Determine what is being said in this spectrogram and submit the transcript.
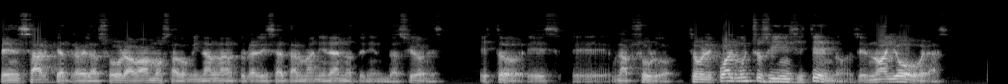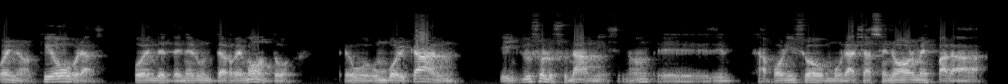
pensar que a través de las obras vamos a dominar la naturaleza de tal manera no tener inundaciones. Esto es eh, un absurdo, sobre el cual muchos siguen insistiendo. no hay obras. Bueno, ¿qué obras pueden detener un terremoto, eh, un volcán, e incluso los tsunamis? ¿no? Eh, es decir, Japón hizo murallas enormes para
